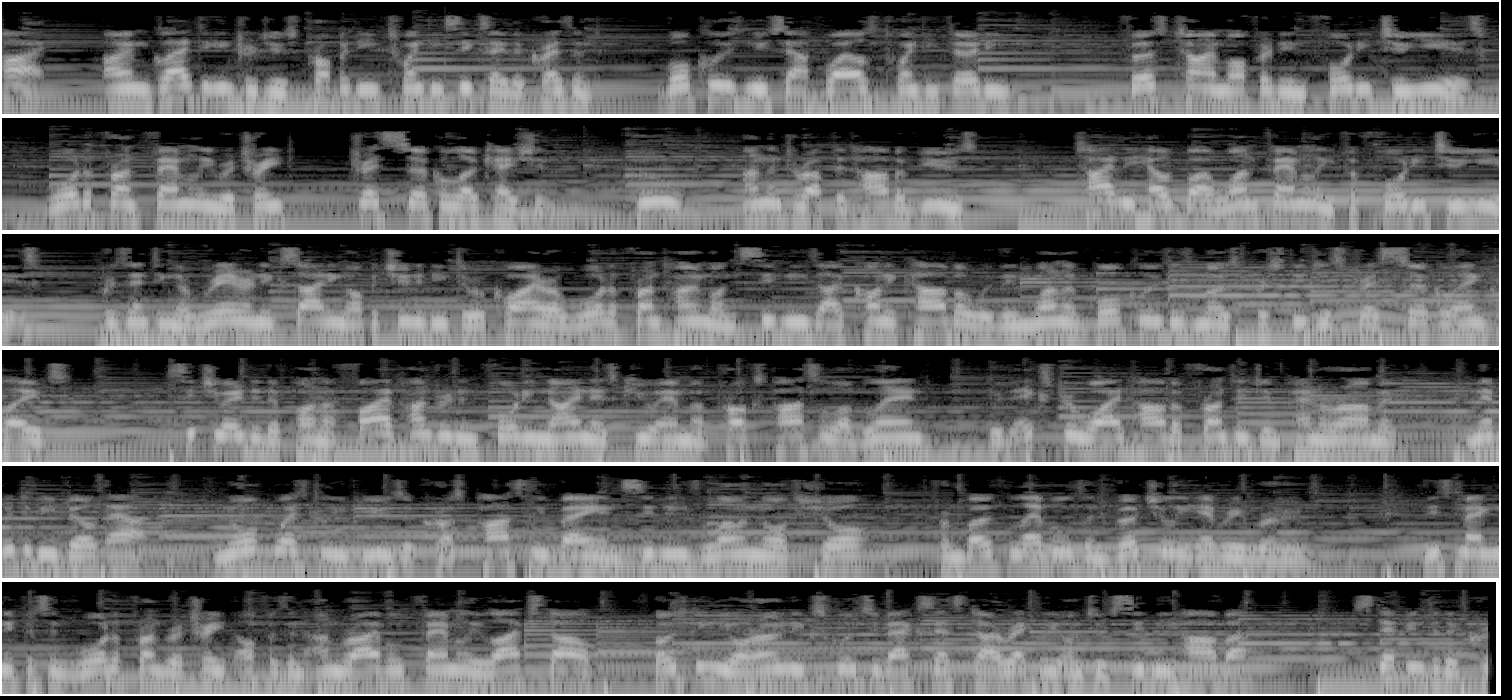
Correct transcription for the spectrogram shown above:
Hi, I am glad to introduce property 26A The Crescent, Vaucluse, New South Wales 2030. First time offered in 42 years. Waterfront family retreat, dress circle location. Pool, uninterrupted harbour views. Tightly held by one family for 42 years, presenting a rare and exciting opportunity to acquire a waterfront home on Sydney's iconic harbour within one of Vaucluse's most prestigious dress circle enclaves situated upon a 549 SQM approx parcel of land, with extra wide harbour frontage and panoramic, never to be built out, northwesterly views across Parsley Bay and Sydney's Lower North Shore, from both levels and virtually every room. This magnificent waterfront retreat offers an unrivaled family lifestyle, boasting your own exclusive access directly onto Sydney Harbour. Step into the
